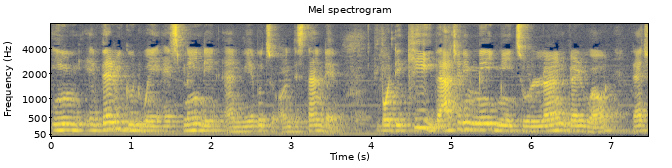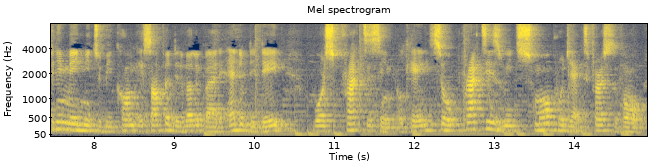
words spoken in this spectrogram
in a very good way, explained it and be able to understand it. But the key that actually made me to learn very well, that actually made me to become a software developer at the end of the day was practicing, okay? So practice with small projects first of all.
